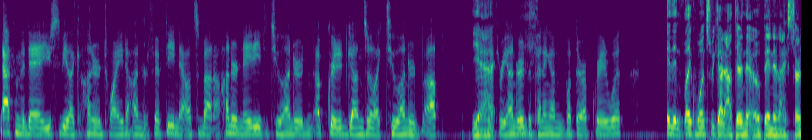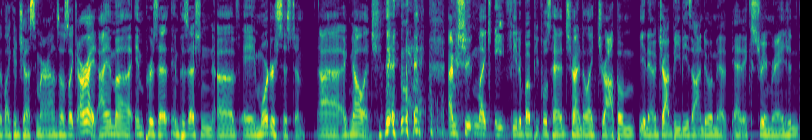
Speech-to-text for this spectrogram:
Back in the day, it used to be like 120 to 150. Now it's about 180 to 200, and upgraded guns are like 200 up, Yeah, 300, depending on what they're upgraded with. And then like once we got out there in the open and I started like adjusting my rounds, I was like, all right, I am uh, in, possess- in possession of a mortar system. Uh, acknowledge. like, I'm shooting like eight feet above people's heads, trying to like drop them, you know, drop BBs onto them at, at extreme range. And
